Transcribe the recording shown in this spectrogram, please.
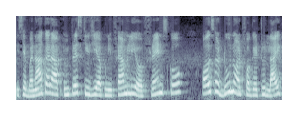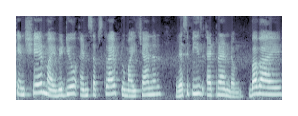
इसे बनाकर आप इम्प्रेस कीजिए अपनी फैमिली और फ्रेंड्स को. Also do not forget to like and share my video and subscribe to my channel recipes at random bye bye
